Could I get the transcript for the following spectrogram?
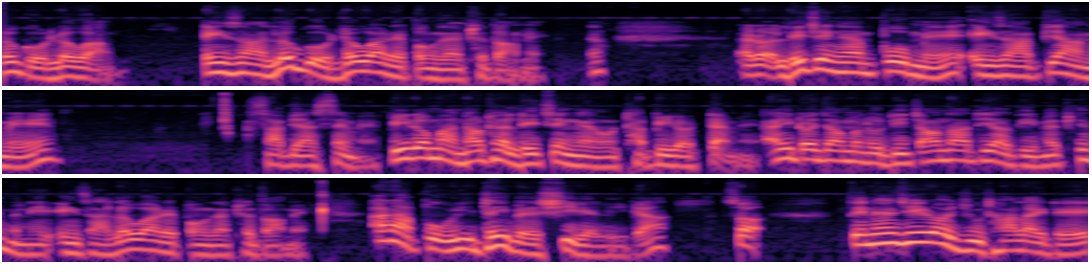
လုပ်ကိုလုပ်ရအိမ်စာလုပ်ကိုလုပ်ရတဲ့ပုံစံဖြစ်သွားမယ်နော် အဲ့တော့လေ့ကျင့်ခန်းပို့မယ်အိမ်စာပြမယ်စာပြန်စစ်မယ်ပြီးတော့မှနောက်ထပ်လေ့ကျင့်ခန်းကိုထပ်ပြီးတော့တက်မယ်အဲ့ဒီတော့ကြောင့်မလို့ဒီចောင်းသားတယောက်ဒီမဖြစ်မနေအိမ်စာလုပ်ရတဲ့ပုံစံဖြစ်သွားမယ်အဲ့ဒါပို့ပြီးအဓိပ္ပာယ်ရှိတယ်လीဗျာဆိုတော့တင်တန်းကြီးတော့ယူထားလိုက်တယ်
